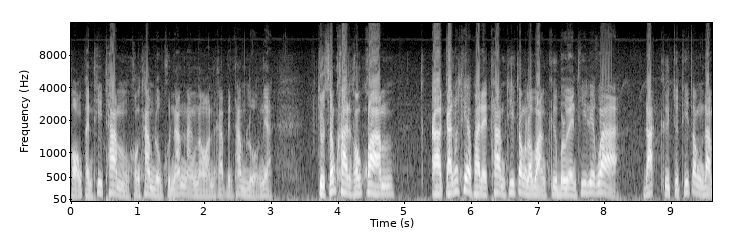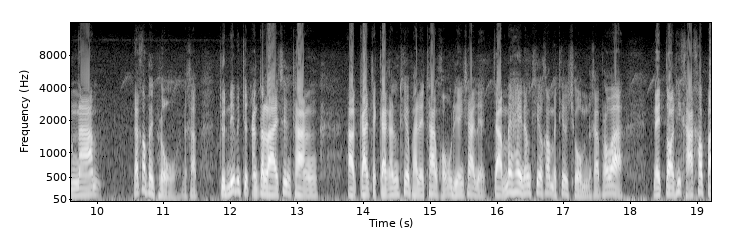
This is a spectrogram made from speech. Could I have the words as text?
ของแผนที่ถ้ำของถ้ำหลวงคุณน้ำนางนอนนะครับเป็นถ้ำหลวงเนี่ยจุดสำคัญของความาการท่องเที่ยวภายในถ้ำที่ต้องระวังคือบริเวณที่เรียกว่าดักคือจุดที่ต้องดำน้ำแล้วก็ไปโผล่นะครับจุดนี้เป็นจุดอันตรายซึ่งทาง การจัดการการท่องเที่ยวภายในถ้ำของอุทยานชาติเนี่ยจะไม่ให้นักท่องเที่ยวเข้ามาเที่ยวชมนะครับ เพราะว่าในตอนที่ขาเข้าไป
